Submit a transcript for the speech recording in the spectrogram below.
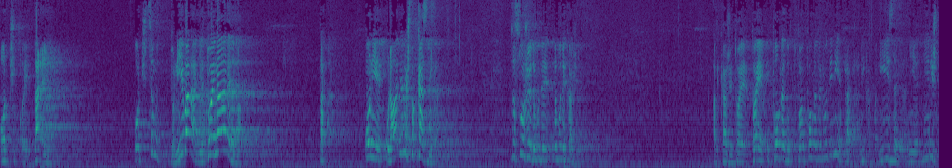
oči koje varaju. Oči samo, to nije varanje, to je naredba. Tako. On je uradio nešto, kazni ga. Zaslužuje da bude, da bude kažnjen. Ali kaže, to je, to je u pogledu, to je u pogledu ljudi nije pravara nikakva, nije iznavjena, nije, nije ništa.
